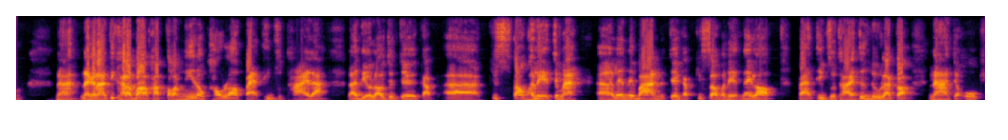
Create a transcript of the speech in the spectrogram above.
12นะในขณะที่คาราบาวครับ ตอนนี้เราเข้ารอบ 8 ทีมสุดท้ายแล้ว แล้วเดี๋ยวเราจะเจอกับคริสตัลพาเลตใช่ไหมเล่นในบ้านเจอกับคริสตัลพาเลตในรอบ 8 ทีมสุดท้าย ซึ่งดูแล้วก็น่าจะโอเค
